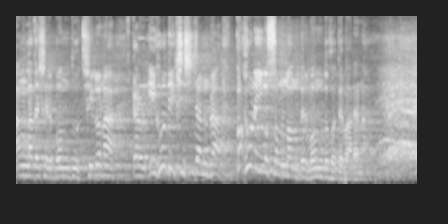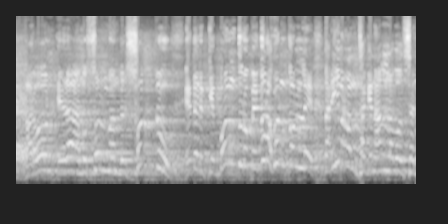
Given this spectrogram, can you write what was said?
বাংলাদেশের বন্ধু ছিল না, কারণ ইহুদি খ্রিস্টানরা কখনোই মুসলমানদের বন্ধু হতে পারে না। কারণ এরা মুসলমানদের শত্রু, এদেরকে বন্ধুরূপে গ্রহণ করলে তার ইমান থাকে না। আল্লাহ বলছেন,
